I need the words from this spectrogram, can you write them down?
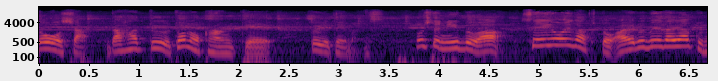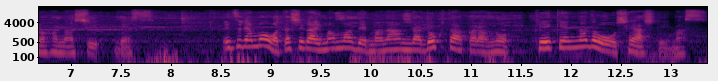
同社、ダハトゥーとの関係というテーマです。そして2部は西洋医学とアイルベーダ薬の話です。いずれも私が今まで学んだドクターからの経験などをシェアしています。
